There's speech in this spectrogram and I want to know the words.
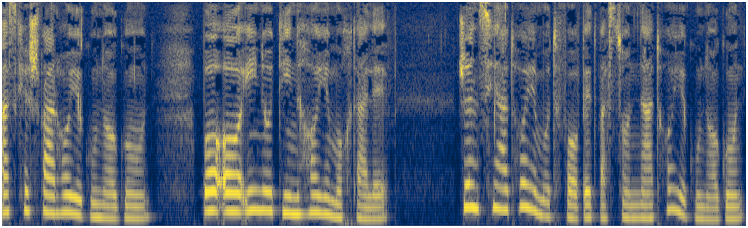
از کشورهای گوناگون با آین و دینهای مختلف جنسیتهای متفاوت و سنتهای گوناگون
